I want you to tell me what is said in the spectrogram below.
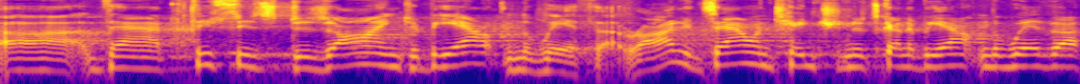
uh, that this is designed to be out in the weather right? It's our intention it's going to be out in the weather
